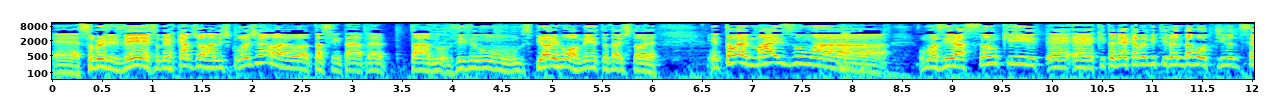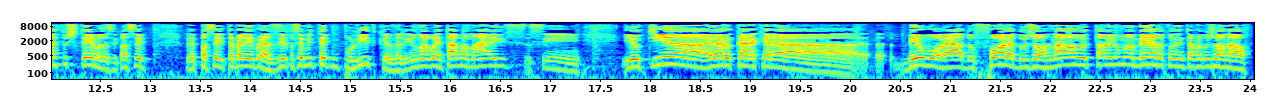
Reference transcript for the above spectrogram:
é, sobrevivência. O mercado jornalístico hoje é, é, tá assim, tá, é, tá no- vive num dos piores momentos da história. Então é mais uma. Uma viração que, é, é, que também acaba me tirando da rotina de certos temas. Assim, passei, passei trabalhei em Brasília, passei muito tempo em política, eu não aguentava mais, assim. E eu tinha. Eu era o cara que era bem humorado fora do jornal e tal, e uma merda quando entrava no jornal.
